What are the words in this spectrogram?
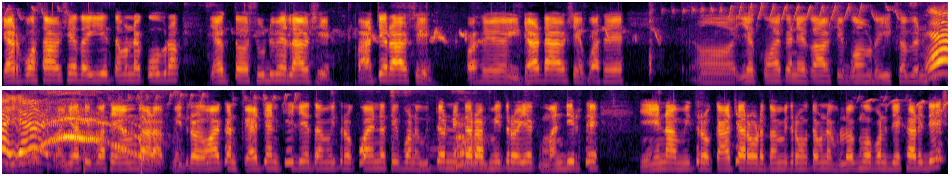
ચાર પોસ આવશે તો એ તમને કોબરા. એક તો સુડમેલ આવશે પાચર આવશે પછી ઈઢાટા આવશે પછી એક વાંકન એક આવશે ગામડું ઈ ખબર નથી અહીંયાથી પછી અંબાળા. મિત્રો વાંકન પેચન કે તો મિત્રો કોઈ નથી પણ ઉત્તરની તરફ મિત્રો એક મંદિર છે. એના મિત્રો કાચા રોડ તો મિત્રો હું તમને બ્લોગમાં પણ દેખાડી દઈશ.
